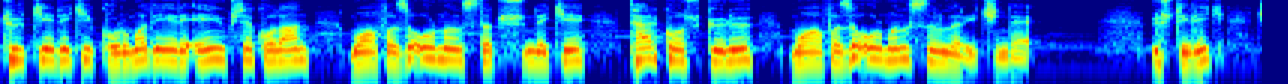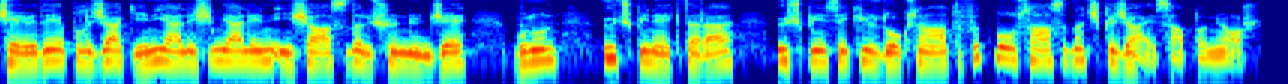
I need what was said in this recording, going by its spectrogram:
Türkiye'deki koruma değeri en yüksek olan muhafaza ormanı statüsündeki Terkos Gölü muhafaza ormanı sınırları içinde. Üstelik çevrede yapılacak yeni yerleşim yerlerinin inşası da düşünülünce bunun 3000 hektara 3896 futbol sahasına çıkacağı hesaplanıyor.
